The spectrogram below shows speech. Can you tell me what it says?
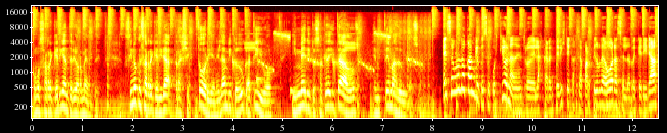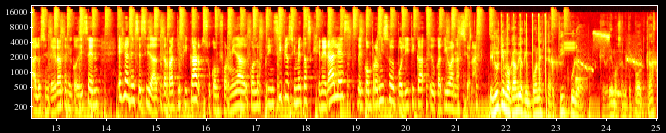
como se requería anteriormente, sino que se requerirá trayectoria en el ámbito educativo y méritos acreditados en temas de educación. El segundo cambio que se cuestiona dentro de las características que a partir de ahora se le requerirá a los integrantes del CODICEN es la necesidad de ratificar su conformidad con los principios y metas generales del compromiso de política educativa nacional. El último cambio que impone este artículo, que veremos en este podcast,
